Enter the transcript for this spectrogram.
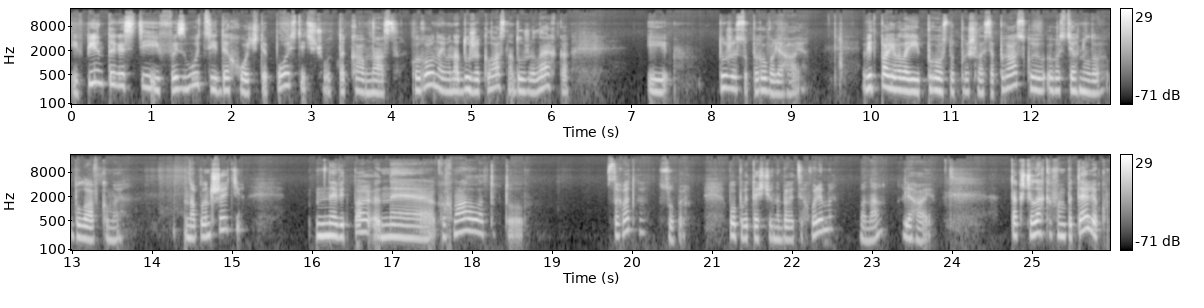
і в Пінтересті, і в Фейсбуці, і де хочете постіть, що от така в нас корона, і вона дуже класна, дуже легка і дуже суперово лягає. Відпарювала її, просто прийшлася праскою, розтягнула булавками на планшеті, не відпар... не крохмалила, тобто серветка супер. Попри те, що набереться хвилями, вона лягає. Так що легка вам.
